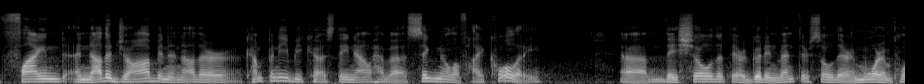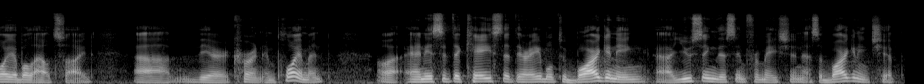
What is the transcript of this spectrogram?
find another job in another company because they now have a signal of high quality? Um, they show that they're good inventors, so they're more employable outside uh, their current employment. Uh, and is it the case that they're able to bargaining, uh, using this information as a bargaining chip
